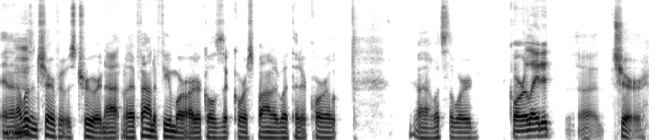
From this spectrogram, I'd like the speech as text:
And mm-hmm. I wasn't sure if it was true or not, but I found a few more articles that corresponded with it or correl. Uh, what's the word? Correlated. Uh, sure.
